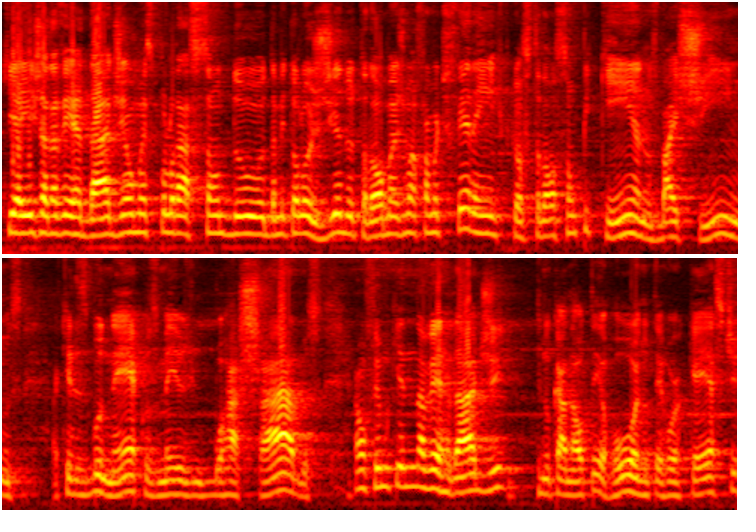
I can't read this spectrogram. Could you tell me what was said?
que aí já na verdade é uma exploração do, da mitologia do troll, mas de uma forma diferente, porque os trolls são pequenos, baixinhos, aqueles bonecos meio emborrachados. É um filme que na verdade, no canal Terror, no Terrorcast,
